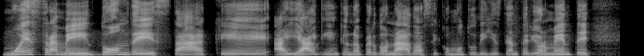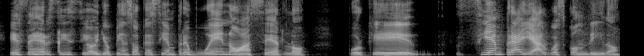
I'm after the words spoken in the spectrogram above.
muéstrame dónde está, que hay alguien que no he perdonado, así como tú dijiste anteriormente. Ese ejercicio yo pienso que es siempre bueno hacerlo, porque siempre hay algo escondido.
